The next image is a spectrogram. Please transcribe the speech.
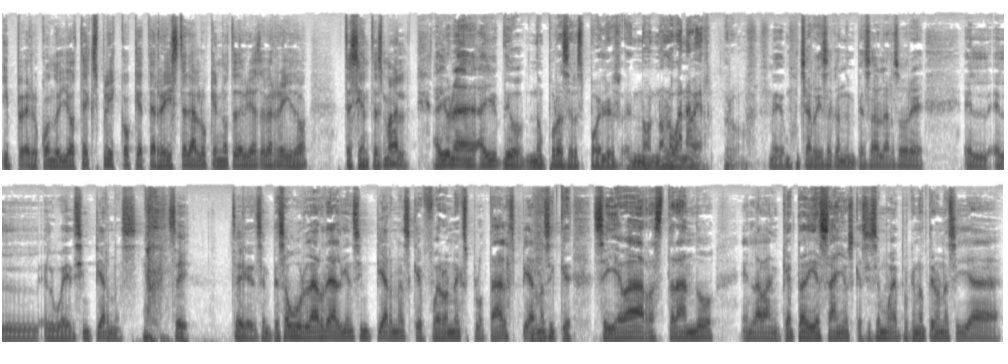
y pero cuando yo te explico que te reíste de algo que no te deberías de haber reído, te sientes mal. Hay una, hay, digo, no por hacer spoilers, eh, no, no lo van a ver, pero me dio mucha risa cuando empieza a hablar sobre el, el, el güey sin piernas. Sí. Sí. Que se empieza a burlar de alguien sin piernas que fueron explotadas las piernas y que se lleva arrastrando en la banqueta 10 años, que así se mueve porque no tiene una silla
